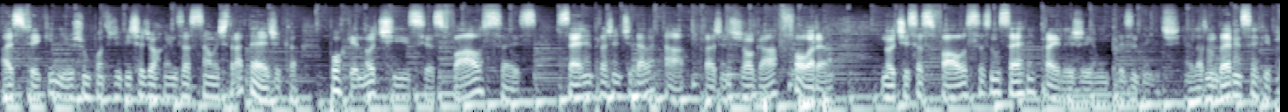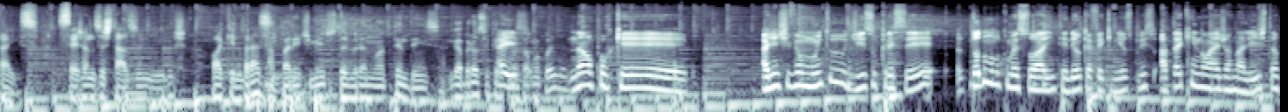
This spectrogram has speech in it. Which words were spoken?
as fake news de um ponto de vista de organização estratégica. Porque notícias falsas servem para a gente deletar, para a gente jogar fora. Notícias falsas não servem para eleger um presidente. Elas não devem servir para isso, seja nos Estados Unidos ou aqui no Brasil. Aparentemente está virando uma tendência. Gabriel, você quer É comentar isso. alguma coisa? Não, porque a gente viu muito disso crescer. Todo mundo começou a entender o que é fake news, até quem não é jornalista,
